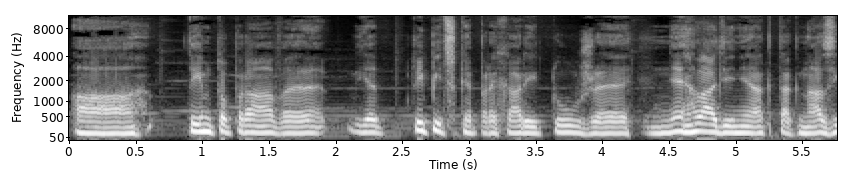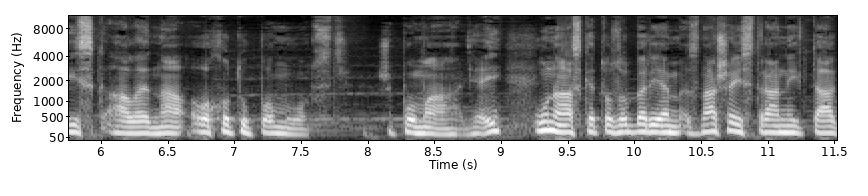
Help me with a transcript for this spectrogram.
A týmto práve je typické pre charitu, že nehľadí nejak tak na zisk, ale na ochotu pomôcť že pomáhať. Hej. U nás, keď to zoberiem z našej strany, tak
